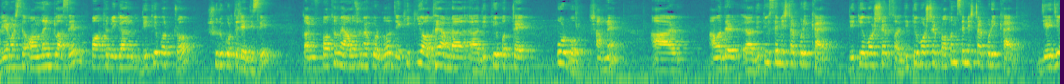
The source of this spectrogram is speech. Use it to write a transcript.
ডিএমআরসি অনলাইন ক্লাসে পদার্থবিজ্ঞান দ্বিতীয় পত্র শুরু করতে চাইতেছি। তো আমি প্রথমে আলোচনা করব যে কি কি অধ্যায় আমরা দ্বিতীয় পত্রে পড়ব সামনে। আর আমাদের দ্বিতীয় সেমিস্টার পরীক্ষায় দ্বিতীয় বর্ষের সরি দ্বিতীয় বর্ষের প্রথম সেমিস্টার পরীক্ষায় যে যে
